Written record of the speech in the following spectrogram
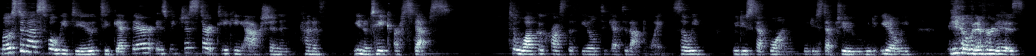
Most of us, what we do to get there is we just start taking action and kind of, you know, take our steps to walk across the field to get to that point. So we we do step one, we do step two, we do, you know, we, you know, whatever it is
